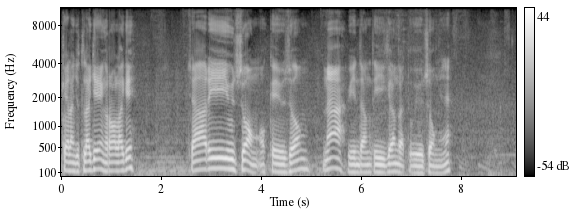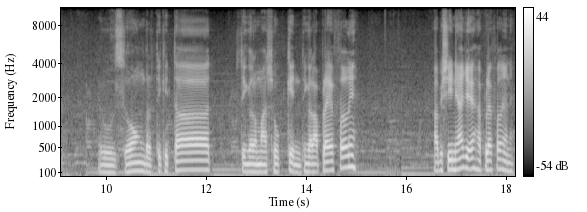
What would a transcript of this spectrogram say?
Oke lanjut lagi ngerol lagi cari Yuzong. Oke Yuzong. Nah bintang tiga enggak tuh Yuzong ya? Yuzong berarti kita tinggal masukin tinggal up level nih. Habis ini aja ya up levelnya nih.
